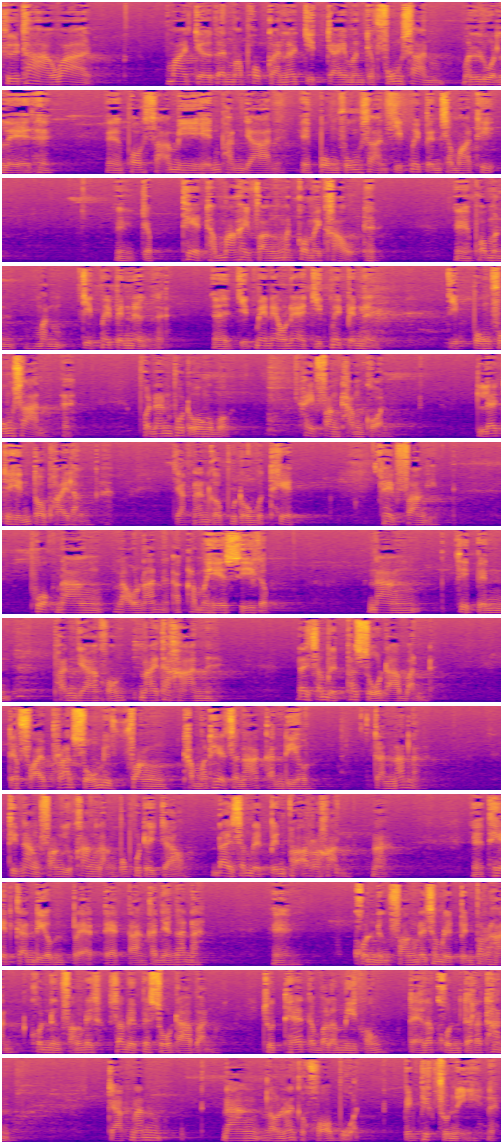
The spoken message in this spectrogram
คือถ้าหากว่ามาเจอกันมาพบกันแล้วจิตใจมันจะฟุ้งซ่านมันลวนเลใช่เพราะสามีเห็นพันยาเนี่ยปงฟุ้งซ่านจิตไม่เป็นสมาธิจะเทศธรรมะให้ฟังมันก็ไม่เข้าเพราะมันมันจิตไม่เป็นหนึ่งจิตไม่แน่วแน่ จิตไม่เป็นหนึ่ง จิตปงฟุ้งซ่านเพราะนั้นพระองค์ก็บอก ให้ฟังธรรมก่อน แล้วจะเห็นต่อภายหลัง จากนั้นก็พระองค์ก็เทศ ให้ฟังอีกพวกนางเหล่านั้นอัครมเหสีกับนางที่เป็นพันยาของนายทหารเนี่ยได้สำเร็จพระโสดาบัน แต่ฝ่ายพระสงฆ์นี่ฟังธรรมเทศนากันเดียว กันนั้นแหละที่นั่งฟังอยู่ข้างหลังพระพุทธเจ้า ได้สำเร็จเป็นพระอรหันต์นะเทศกันเดียวมันแปลกแตกต่างกันอย่างนั้นนะ คนหนึ่งฟังได้สำเร็จเป็นพระอรหันต์คนหนึ่งฟังได้สำเร็จเป็นโสดาบันจุดแท้แต่บารมีของแต่ละคนแต่ละท่าน จากนั้นนางเหล่านั้นก็ขอบวชเป็นภิกษุณีนะ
